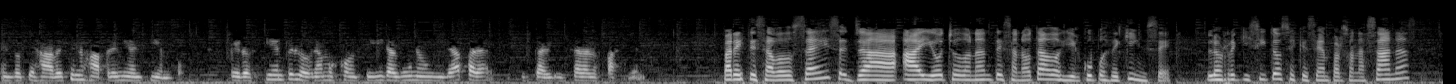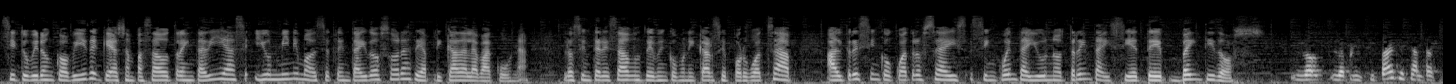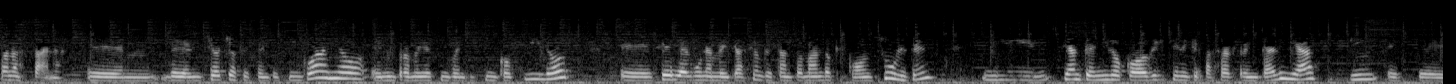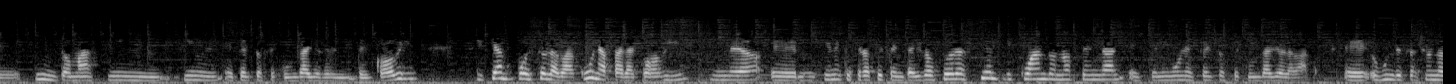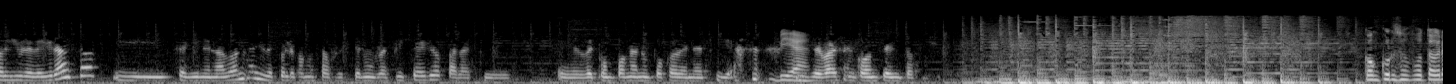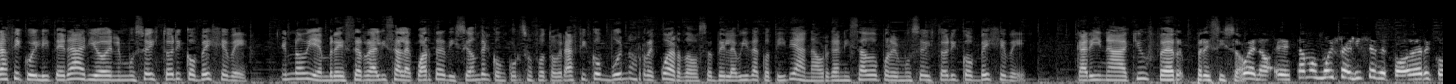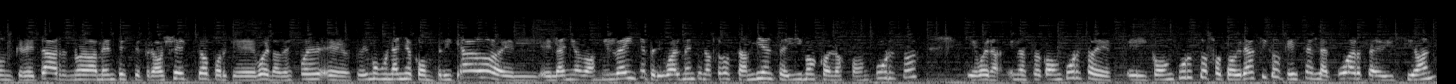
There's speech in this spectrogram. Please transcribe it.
Entonces a veces nos apremia el tiempo, pero siempre logramos conseguir alguna unidad para estabilizar a los pacientes. Para este sábado 6 ya hay 8 donantes anotados y el cupo es de 15. Los requisitos es que sean personas sanas, si tuvieron COVID, que hayan pasado 30 días y un mínimo de 72 horas de aplicada la vacuna. Los interesados deben comunicarse por WhatsApp al 3546 51 37 22. Lo, principal es que sean personas sanas, eh, de 18 a 65 años, en un promedio de 55 kilos. Eh, si hay alguna medicación que están tomando, que consulten. Y si han tenido COVID, tienen que pasar 30 días sin este, síntomas, sin, sin efectos secundarios del, del COVID si se han puesto la vacuna para COVID, eh, tienen que esperar 72 horas siempre y cuando no tengan este, ningún efecto secundario a la vacuna. Eh, es un desayuno libre de grasas y se viene la dona y después le vamos a ofrecer un refrigerio para que eh, recompongan un poco de energía y se vayan contentos. Concurso fotográfico y literario en el Museo Histórico BGB. En noviembre se realiza la cuarta edición del concurso fotográfico Buenos Recuerdos de la Vida Cotidiana, organizado por el Museo Histórico BGB. Karina Kufer precisó. Bueno, estamos muy felices de poder concretar nuevamente este proyecto porque, bueno, después eh, tuvimos un año complicado, el, el, año 2020, pero igualmente nosotros también seguimos con los concursos. Y bueno, nuestro concurso es el concurso fotográfico, que esta es la cuarta edición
